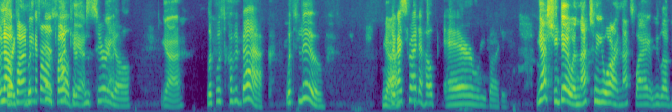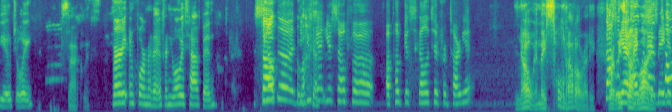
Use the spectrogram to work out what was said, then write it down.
No, Like, but I mean at for our this, oh, podcast. new cereal. Yeah. Look what's coming back. What's new? Yeah. Like I try to help everybody. Yes, you do, and that's who you are, and that's why we love you, Joy. Exactly. Very informative, and you always have been. So you know the, did you get yourself a, a pumpkin skeleton from Target? No, and they sold out already. that's at what least she was online. just Made it telling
